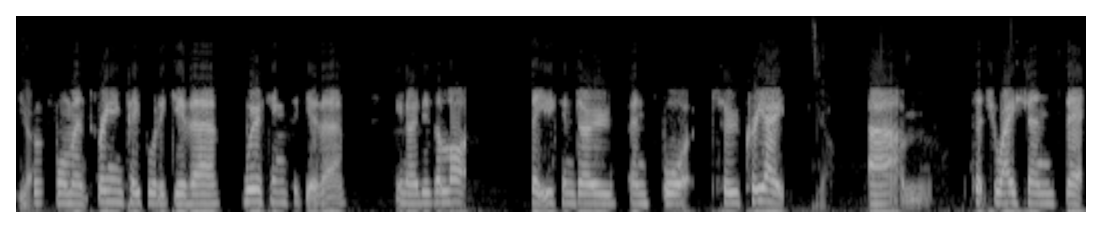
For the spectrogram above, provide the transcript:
yeah. performance, bringing people together, working together. You know, there's a lot that you can do in sport to create yeah. um, situations that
